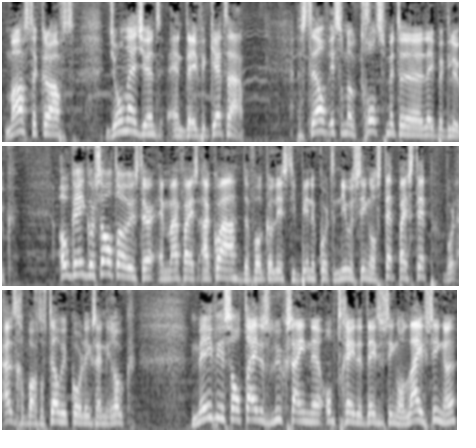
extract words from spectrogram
Mastercraft, John Legend en David Guetta. Stealth is dan ook trots met de Layback Luke. Ook Gregor Salto is er en Mavis Aqua, de vocalist die binnenkort een nieuwe single Step by Step wordt uitgebracht op Stealth Recording zijn hier ook. Mavis zal tijdens Luke zijn eh, optreden deze single live zingen.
